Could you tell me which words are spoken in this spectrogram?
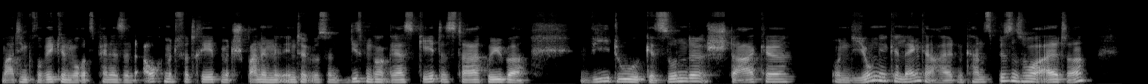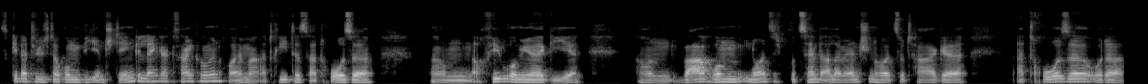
Martin Krowicke und Moritz Penne sind auch mit vertreten mit spannenden Interviews. Und in diesem Kongress geht es darüber, wie du gesunde, starke und junge Gelenke erhalten kannst bis ins hohe Alter. Es geht natürlich darum, wie entstehen Gelenkerkrankungen, Rheuma, Arthritis, Arthrose, ähm, auch Fibromyalgie und warum 90 Prozent aller Menschen heutzutage Arthrose oder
